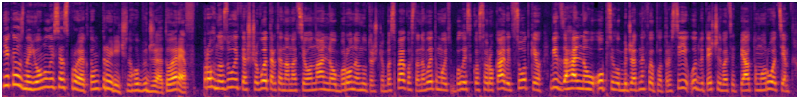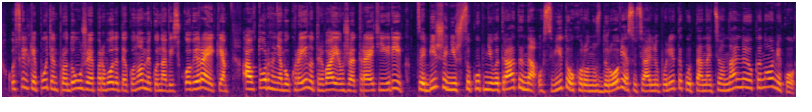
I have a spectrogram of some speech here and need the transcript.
яке ознайомилося з проектом трирічного бюджету РФ. Прогнозується, що витрати на національну оборону і внутрішню безпеку становитимуть близько 40% від загального обсягу бюджетних виплат Росії у 2025 році, оскільки Путін продовжує переводити економіку на військові рейки. А вторгнення в Україну триває вже третій рік. Це більше ніж сукупні витрати на освіту, охорону здоров'я, соціальну політику та національну економіку,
